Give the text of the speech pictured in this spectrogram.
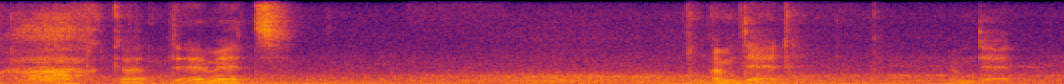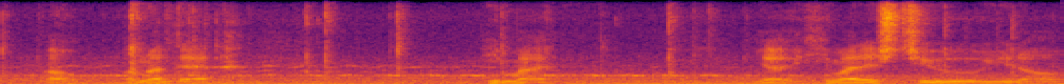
Ah, god damn it. I'm dead. I'm dead. Oh, I'm not dead. He might... Yeah, he managed to, you know,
